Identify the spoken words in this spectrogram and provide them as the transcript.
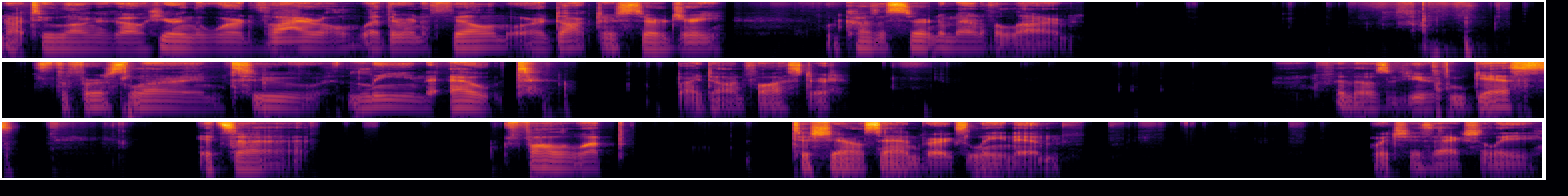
Not too long ago, hearing the word viral, whether in a film or a doctor's surgery, would cause a certain amount of alarm. It's the first line to Lean Out by Dawn Foster. For those of you who can guess, it's a follow up to Sheryl Sandberg's Lean In, which is actually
